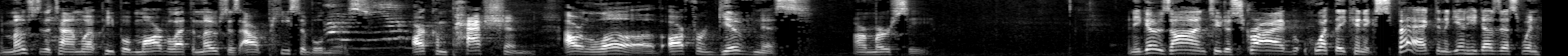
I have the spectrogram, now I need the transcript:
And most of the time, what people marvel at the most is our peaceableness, our compassion, our love, our forgiveness, our mercy. And he goes on to describe what they can expect. And again, he does this when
